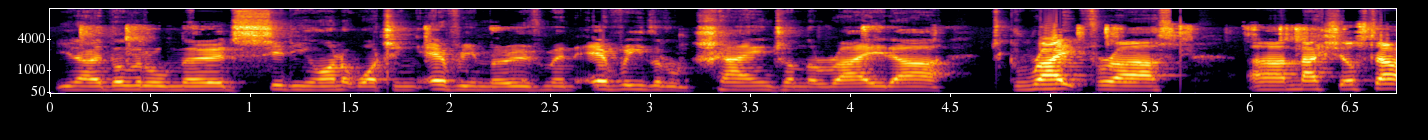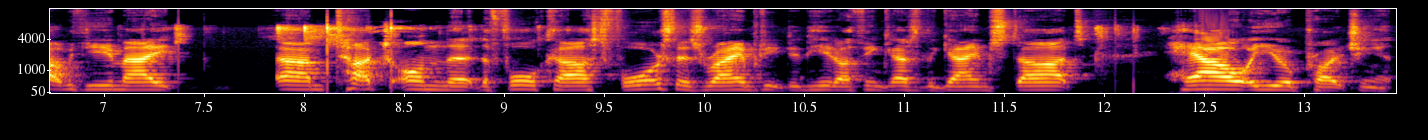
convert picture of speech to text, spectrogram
you know, the little nerds sitting on it, watching every movement, every little change on the radar. It's great for us. Um, Max, I'll start with you, mate um, touch on the, the forecast for us? There's rain predicted here, I think, as the game starts. How are you approaching it?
